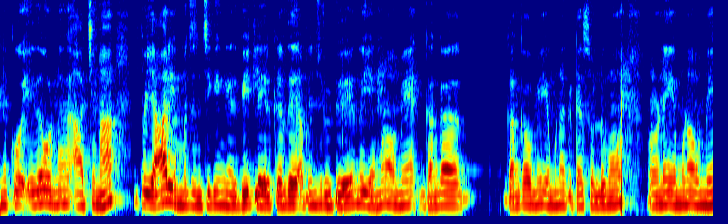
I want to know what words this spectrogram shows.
எனக்கோ ஏதோ ஒன்று ஆச்சுன்னா இப்போ யார் எமர்ஜென்சிக்கு இங்கே வீட்டில் இருக்கிறது? அப்படின்னு சொல்லிட்டு இங்கே யமுனாவுமே கங்கா கங்காவுமே யமுனா கிட்ட சொல்லுவோம் உடனே யமுனாவுமே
